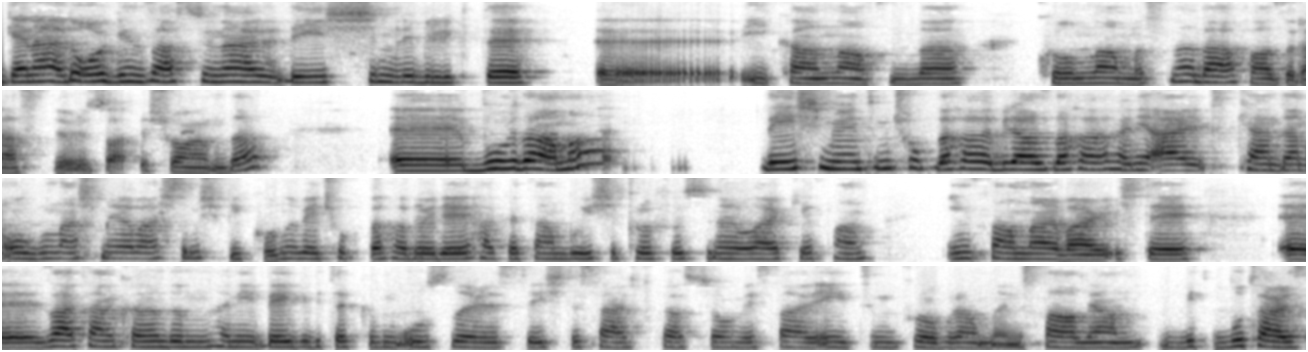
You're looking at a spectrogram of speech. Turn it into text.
Genelde organizasyonel değişimle birlikte e, İK'nın altında konumlanmasına daha fazla rastlıyoruz şu anda. E, burada ama değişim yönetimi çok daha biraz daha hani erkenden olgunlaşmaya başlamış bir konu ve çok daha böyle hakikaten bu işi profesyonel olarak yapan insanlar var. İşte e, zaten Kanada'nın hani belli bir takım uluslararası işte sertifikasyon vesaire eğitim programlarını sağlayan bu tarz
